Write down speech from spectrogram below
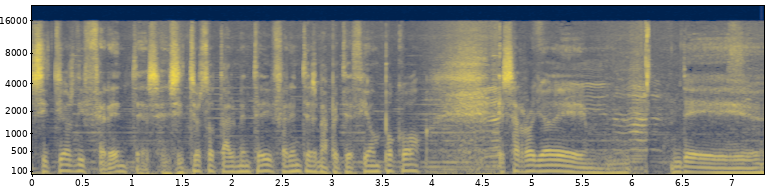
sitios diferentes, en sitios totalmente diferentes. Me apetecía un poco ese rollo de, de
